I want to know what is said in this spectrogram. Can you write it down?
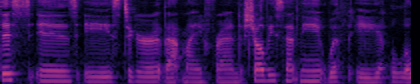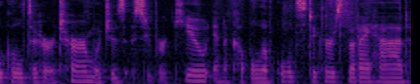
This is a sticker that my friend Shelby sent me with a local to her term, which is super cute, and a couple of old stickers that I had.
